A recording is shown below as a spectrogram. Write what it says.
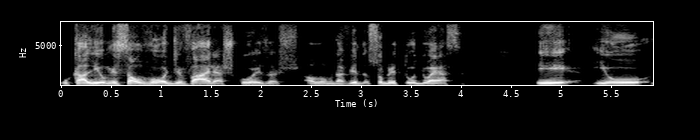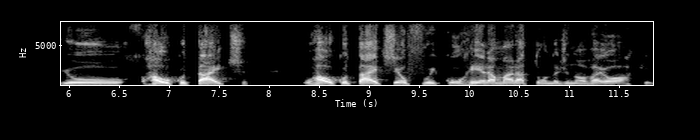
o Calil me salvou de várias coisas ao longo da vida, sobretudo essa. E, e, o, e o Raul Kutait, o Raul Kutait, eu fui correr a maratona de Nova York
